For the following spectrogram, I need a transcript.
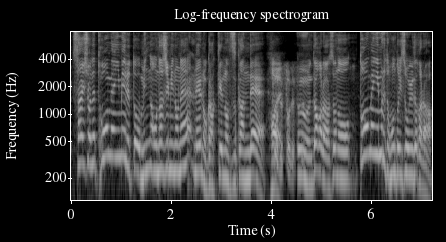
最初ね遠目に見るとみんなおなじみのね例の学研の図鑑で、そうです、そうです。うん、だからその遠目に見ると本当にそういうだから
